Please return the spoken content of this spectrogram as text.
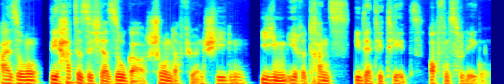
Also sie hatte sich ja sogar schon dafür entschieden, ihm ihre Transidentität offenzulegen.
